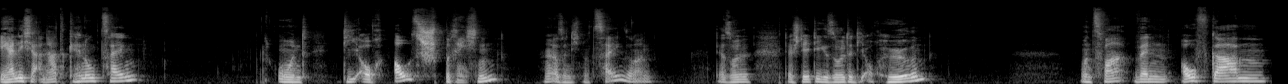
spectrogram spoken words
ehrliche Anerkennung zeigen und die auch aussprechen, also nicht nur zeigen, sondern der soll, der Stetige sollte die auch hören. Und zwar, wenn Aufgaben,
